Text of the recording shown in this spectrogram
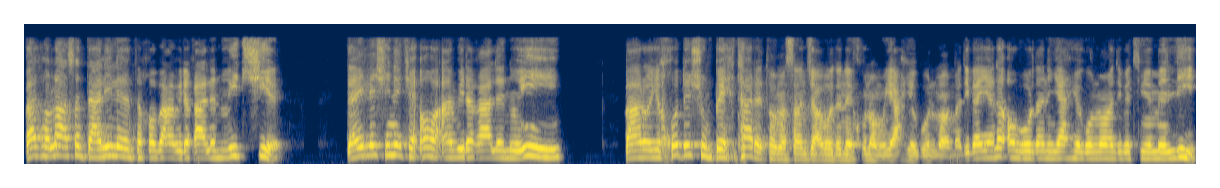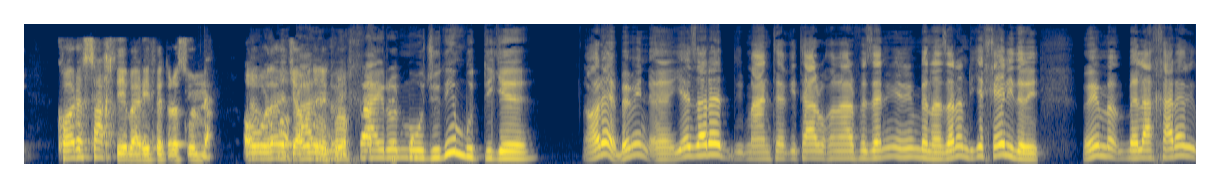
بعد حالا اصلا دلیل انتخاب امیر قلنویی چیه؟ دلیلش اینه که آقا امیر قلنویی برای خودشون بهتره تا مثلا جواد نکونام و یحیی گل محمدی و یعنی آوردن یحیی گل محمدی به تیم ملی کار سختیه برای فدراسیون نه. آوردن جواد نکونام خیر الموجودین بود دیگه. آره ببین یه ذره منطقی تر بخوایم حرف بزنیم یعنی به نظرم دیگه خیلی داری. ببین بالاخره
